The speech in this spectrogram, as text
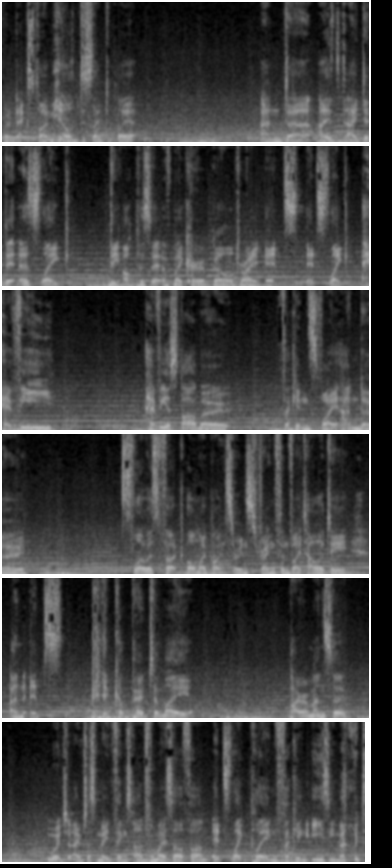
for next time you'll decide to play it. And uh, I I did it as like the opposite of my current build, right? It's it's like heavy, heaviest armor, fucking Zweihander slow as fuck. All my points are in strength and vitality, and it's compared to my pyromancer, which I've just made things hard for myself on. It's like playing fucking easy mode.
